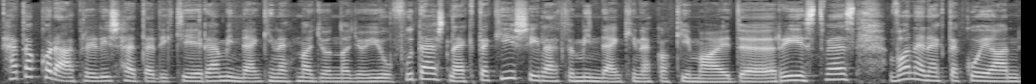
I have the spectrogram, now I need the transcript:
Hát akkor április 7-ére mindenkinek nagyon-nagyon jó futás, nektek is, illetve mindenkinek, aki majd részt vesz. Van-e nektek olyan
